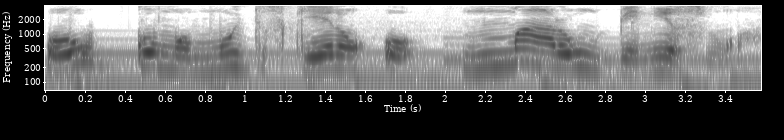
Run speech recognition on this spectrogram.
ou como muitos queiram, o marumbinismo.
